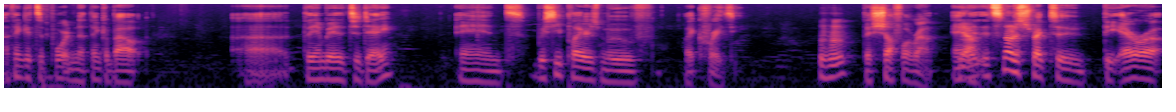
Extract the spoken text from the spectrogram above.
I think it's important to think about uh, the NBA today, and we see players move like crazy. Mhm. They shuffle around, and Yeah. it- it's no disrespect to the era.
